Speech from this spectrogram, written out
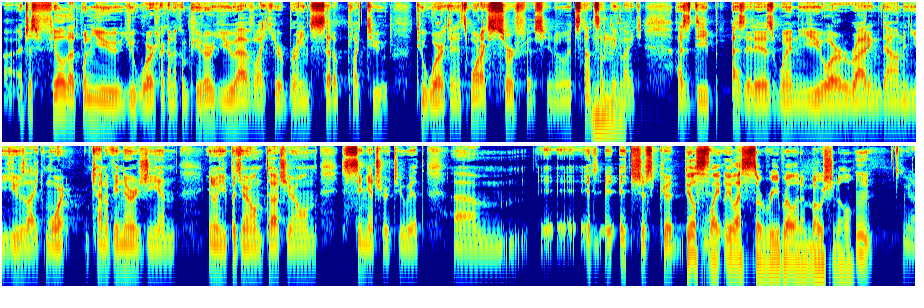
I just feel that when you you work like on a computer, you have like your brain set up like to to work, and it's more like surface. You know, it's not mm-hmm. something like as deep as it is when you are writing down and you use like more kind of energy and you know you put your own touch, your own signature to it. Um, it, it it's just good. Feels yeah. slightly less cerebral and emotional. Mm, yeah,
